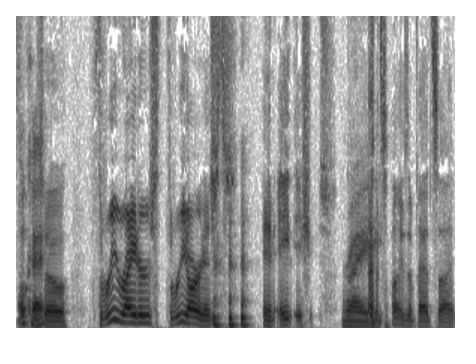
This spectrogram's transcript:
Okay. So three writers, three artists, and eight issues. right. That's always a bad sign.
